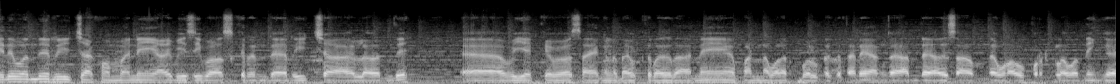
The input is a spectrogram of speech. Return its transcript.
இது வந்து ரீச்சா கம்பெனி ஐபிசி பாஸ்கர் இந்த ரீச்சாவில் வந்து இயற்கை விவசாயங்கள் நடக்கிறது தானே பண்ண வளர்ப்புகள் இருக்குது தானே அங்கே அந்த அது சார்ந்த உணவுப் பொருட்களை வந்து இங்கே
